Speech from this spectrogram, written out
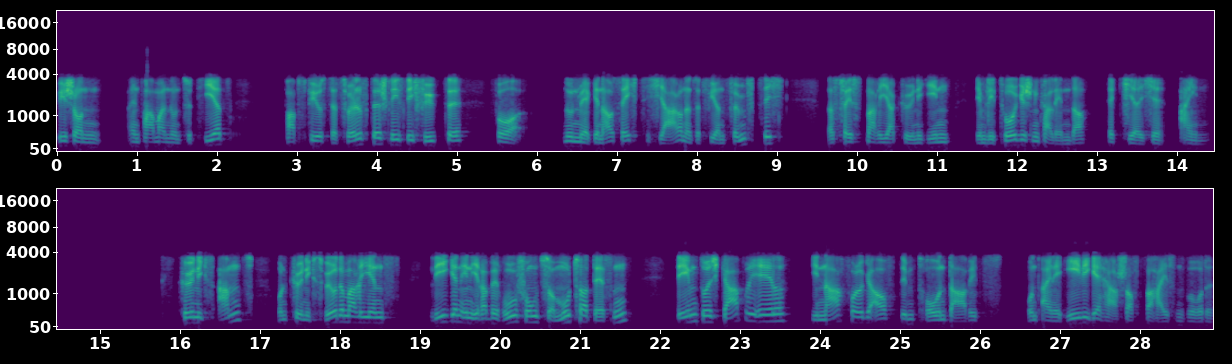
wie schon ein paar Mal nun zitiert, Papst Pius XII. schließlich fügte vor nunmehr genau 60 Jahren, 1954, das Fest Maria Königin dem liturgischen Kalender der Kirche ein. Königsamt und Königswürde Mariens liegen in ihrer Berufung zur Mutter dessen, dem durch Gabriel die Nachfolge auf dem Thron Davids und eine ewige Herrschaft verheißen wurde.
